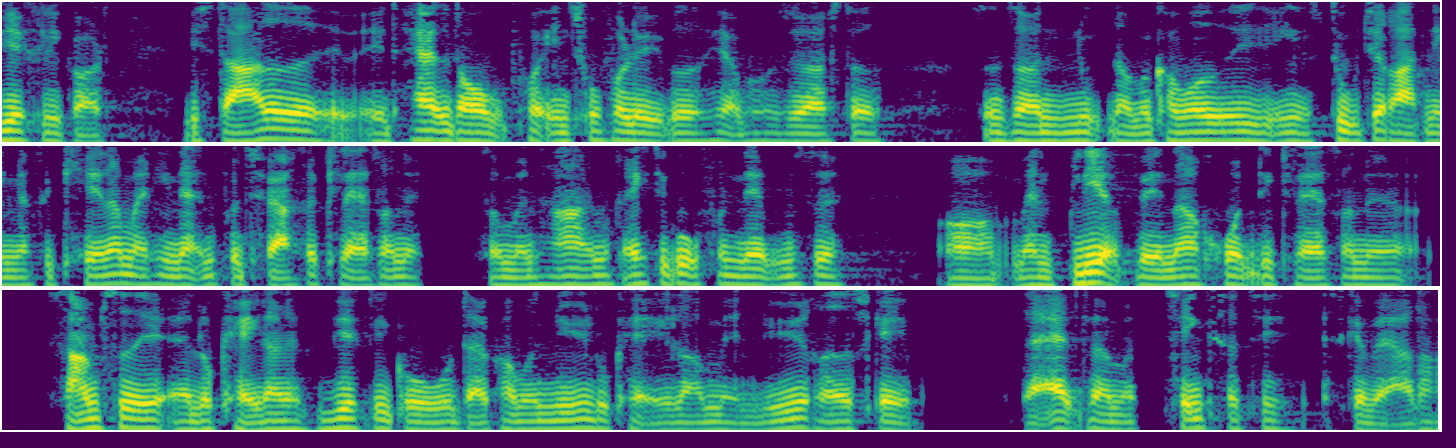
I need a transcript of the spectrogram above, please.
virkelig godt. Vi startede et halvt år på introforløbet her på Ørsted, så, så nu, når man kommer ud i en studieretning, så kender man hinanden på tværs af klasserne, så man har en rigtig god fornemmelse, og man bliver venner rundt i klasserne. Samtidig er lokalerne virkelig gode. Der er kommet nye lokaler med nye redskaber. Der er alt, hvad man tænker sig til, skal være der.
